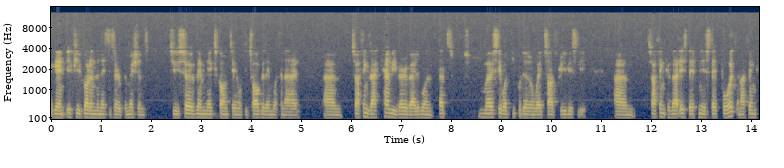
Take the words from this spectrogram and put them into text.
again, if you've gotten the necessary permissions to serve them next content or to target them with an ad. Um, so I think that can be very valuable. And that's mostly what people did on websites previously. Um, so I think that is definitely a step forward. And I think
